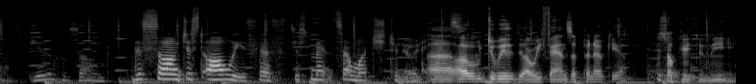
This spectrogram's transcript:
it's a beautiful song. This song just always has just meant so much to me. Uh, oh, do we? Are we fans of Pinocchio? It's okay to me.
